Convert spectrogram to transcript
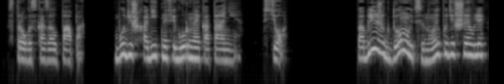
— строго сказал папа. «Будешь ходить на фигурное катание. Все». «Поближе к дому и ценой подешевле»,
